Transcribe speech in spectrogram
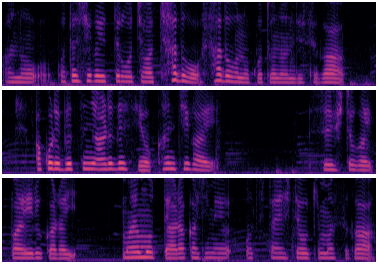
あの私が言ってるお茶は茶道茶道のことなんですがあこれ別にあれですよ。勘違いする人がいっぱいいるから前もってあらかじめお伝えしておきますが、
